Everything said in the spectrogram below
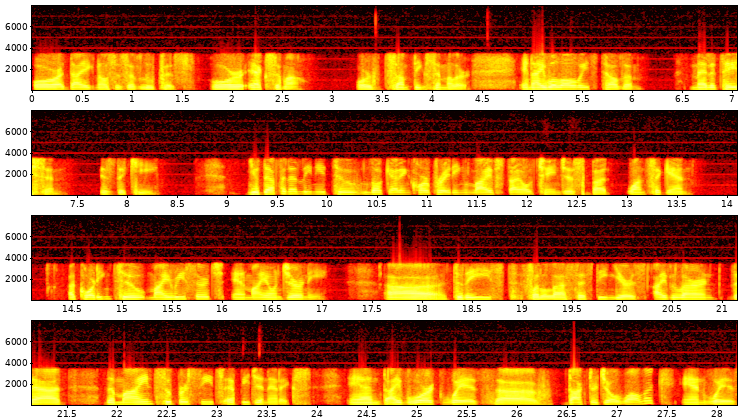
or a diagnosis of lupus or eczema or something similar? And I will always tell them, meditation is the key. You definitely need to look at incorporating lifestyle changes, but once again, according to my research and my own journey uh, to the east for the last 15 years, I've learned that the mind supersedes epigenetics. And I've worked with uh, Dr. Joe Wallach and with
